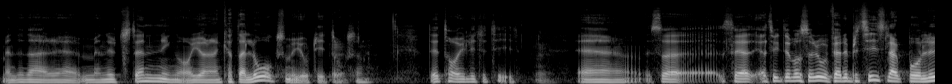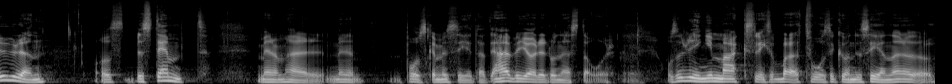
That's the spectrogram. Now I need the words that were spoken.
men det där med en utställning och göra en katalog som vi gjort hit också. Det tar ju lite tid. Mm. Eh, så så jag, jag, tyckte det var så roligt, för jag hade precis lagt på luren och bestämt med, de här, med polska museet att ja, vi gör det då nästa år. Mm. Och så ringer Max liksom bara två sekunder senare och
